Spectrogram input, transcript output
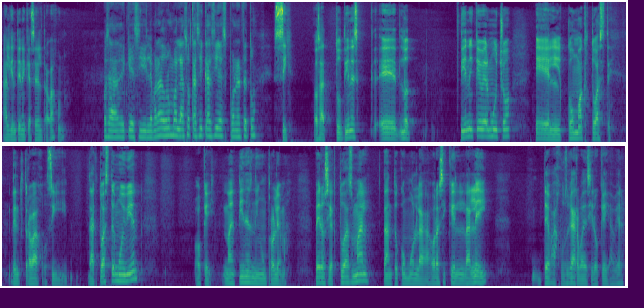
alguien tiene que hacer el trabajo, ¿no? O sea, de que si le van a dar un balazo, casi casi es ponerte tú. Sí. O sea, tú tienes. Eh, lo, tiene que ver mucho el cómo actuaste en tu trabajo. Si actuaste muy bien, ok, no tienes ningún problema. Pero si actúas mal, tanto como la, ahora sí que la ley te va a juzgar, va a decir, ok, a ver,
